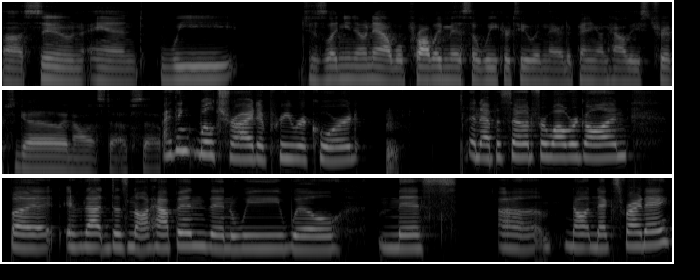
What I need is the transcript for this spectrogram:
uh, soon, and we just letting you know now, we'll probably miss a week or two in there, depending on how these trips go and all that stuff. So I think we'll try to pre-record an episode for while we're gone, but if that does not happen, then we will miss um not next Friday.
